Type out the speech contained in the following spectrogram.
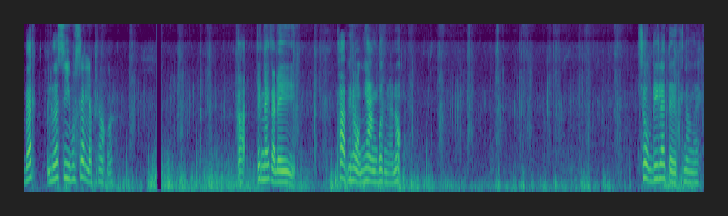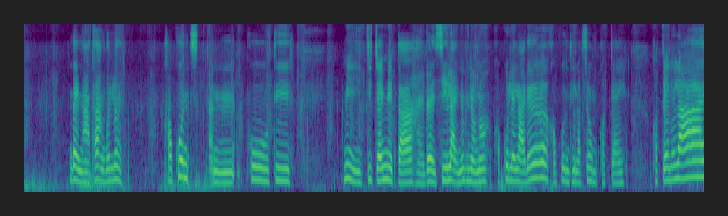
แบตเหลือสี่เปอร์เซ็นต์แล้วพี่น้องกะจังได้ก็ได้ พาพี่น้องย่างเบิ่งแล้วเนาะโชคดีแล้วเติบพี่น้องเลยได้หนาทางเบิดเลย ขอบคุณอันผู้ที่มีจิตใจเมตตาหายได้ซีไหลเนะพี่น้องเนาะขอบคุณหลาย ๆ เด้อขอบคุณที่รับชมขอบใจ ขอบใจหลาย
